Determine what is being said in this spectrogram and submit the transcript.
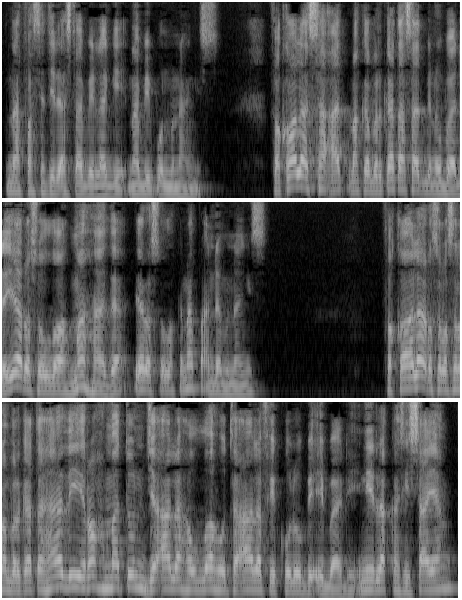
nafasnya tidak stabil lagi, Nabi pun menangis. Faqala saat maka berkata saat bin Ubadah, "Ya Rasulullah, ma hadha? Ya Rasulullah, kenapa Anda menangis?" Faqala Rasulullah SAW berkata, "Hadhi rahmatun ja'alaha Allah Ta'ala fi qulubi ibadi." Inilah kasih sayang,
